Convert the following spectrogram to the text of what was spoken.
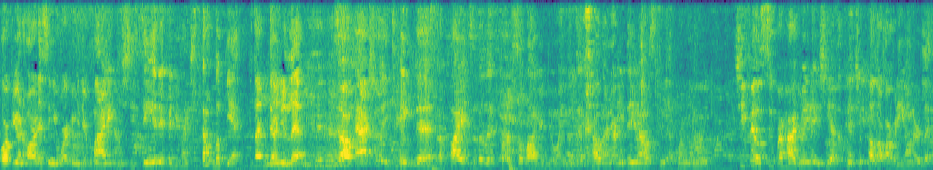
Or if you're an artist and you're working with your client and she's seeing it, but you're like, just don't look yet because I haven't done your lip. So actually take this, apply it to the lip first, so while you're doing the lip color and everything else, she feels super hydrated and she has a pinch of color already on her lip.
